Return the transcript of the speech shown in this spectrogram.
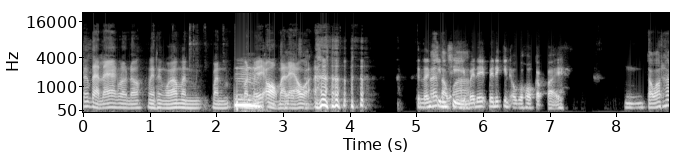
ตั้งแต่แรกแล้วเนาะหมายถึงว่ามันมันอืมมันไม่ได้ออกมาแล้วอะ ฉะนั้นไม่กินแต่ว่าฉี่ไม่ได้ไม่ได้กินแอลกอฮอล์กลับไปอืมแต่ว่าถ้า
